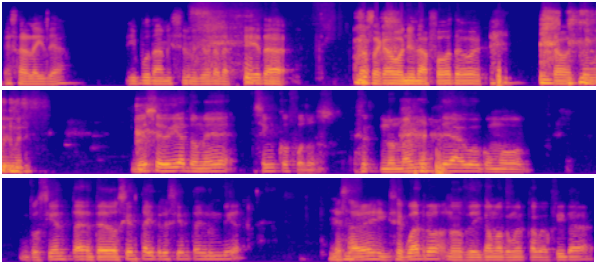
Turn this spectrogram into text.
Esa era la idea. Y puta, a mí se me quedó la tarjeta. No sacamos ni una foto, weón. Estaba todo muy bueno. Yo ese día tomé cinco fotos. Normalmente hago como 200, entre 200 y 300 en un día. Esa vez hice cuatro, nos dedicamos a comer papas fritas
